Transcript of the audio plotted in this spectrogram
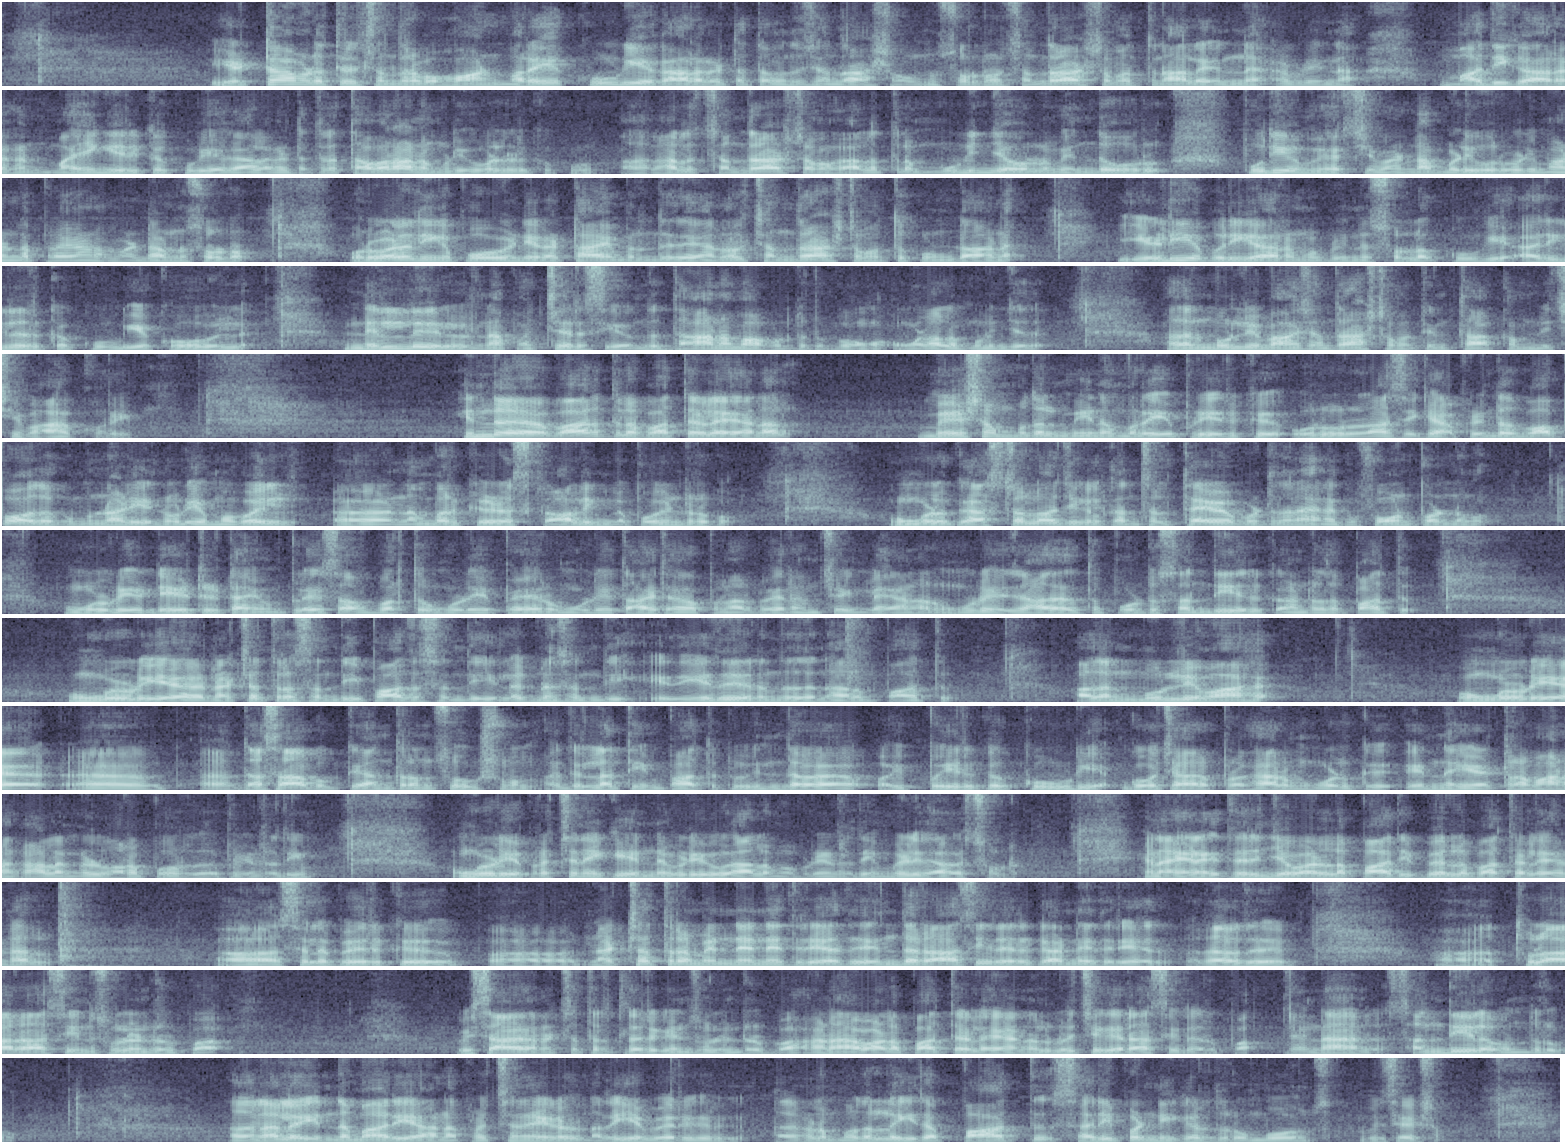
எட்டாம் இடத்தில் சந்திர பகவான் மறையக்கூடிய காலகட்டத்தை வந்து சந்திராஷ்டமம்னு சொல்கிறோம் சந்திராஷ்டமத்தினால என்ன அப்படின்னா மதிகாரகன் மயங்கி இருக்கக்கூடிய காலகட்டத்தில் தவறான முடிவுகள் எடுக்கக்கூடும். அதனால் சந்திராஷ்டம காலத்தில் முடிஞ்சவர்களும் எந்த ஒரு புதிய முயற்சி வேண்டாம் வெளியூர் வெளிமாநில பிரயாணம் வேண்டாம்னு சொல்கிறோம் ஒருவேளை நீங்கள் போக வேண்டிய கட்டாயம் இருந்தது ஆனால் சந்திராஷ்டமத்துக்கு உண்டான எளிய பரிகாரம் அப்படின்னு சொல்லக்கூடிய அருகில் இருக்கக்கூடிய கோவிலில் நெல் இல்லைன்னா பச்சரிசி வந்து தானமாக கொடுத்துட்டு போங்க. உங்களால் முடிஞ்சது. அதன் மூலியமாக சந்திராஷ்டமத்தின் தாக்கம் நிச்சயமாக குறையும். இந்த வாரத்தில் பார்த்தாலேயானால் மேஷம் முதல் மீனம் வரை எப்படி இருக்குது ஒரு ஒரு ராசிக்கு அப்படின்றத பார்ப்போம். அதுக்கு முன்னாடி என்னுடைய மொபைல் நம்பர் கீழே ஸ்க்ராலிங்கில் போயின்னு இருக்கும் உங்களுக்கு அஸ்ட்ராலாஜிக்கல் கன்சல்ட் தேவைப்பட்டதுன்னா எனக்கு ஃபோன் பண்ணுங்க. உங்களுடைய date time place of birth உங்களுடைய பெயர் உங்களுடைய தாய் தகப்பனார் பெயர் அனுப்பிச்சிங்களே. ஆனால் உங்களுடைய ஜாதகத்தை போட்டு சந்தி இருக்கான்றதை பார்த்து உங்களுடைய நட்சத்திர சந்தி பாத சந்தி லக்ன சந்தி இது எது இருந்ததுனாலும் பார்த்து அதன் மூலியமாக உங்களுடைய தசாபுக்தி அந்தரம் சூக்ஷ்மம் இது எல்லாத்தையும் பார்த்துட்டு இந்த இப்போ இருக்கக்கூடிய கோச்சார பிரகாரம் உங்களுக்கு என்ன ஏற்றமான காலங்கள் வரப்போகிறது அப்படின்றதையும் உங்களுடைய பிரச்சனைக்கு என்ன விடிவு காலம் அப்படின்றதையும் எளிதாக சொல்கிறேன் ஏன்னா எனக்கு தெரிஞ்ச வாழ்ல பாதி பேரில் பார்த்தாலேனால் சில பேருக்கு நட்சத்திரம் என்னன்னே தெரியாது எந்த ராசியில் இருக்கான்னே தெரியாது. அதாவது துலா ராசின்னு சொல்லிட்டு இருப்பா விசாக நட்சத்திரத்தில் இருக்கேன்னு சொல்லிட்டு இருப்பாள் ஆனால் அவளை பார்த்தாலேயானால் ருச்சிக ராசியில் இருப்பாள் ஏன்னா சந்தியில் வந்திருக்கும். அதனால் இந்த மாதிரியான பிரச்சனைகள் நிறைய பேருக்கு இருக்குது அதனால் முதல்ல இதை பார்த்து சரி பண்ணிக்கிறது ரொம்பவும் விசேஷம்.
